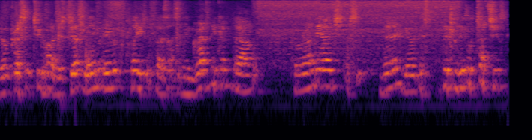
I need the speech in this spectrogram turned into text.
Don't press it too hard. Just gently aim, aim at the plate at first. That's it. Then gradually come down. Go around the edge. There you go. Just little, little touches.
